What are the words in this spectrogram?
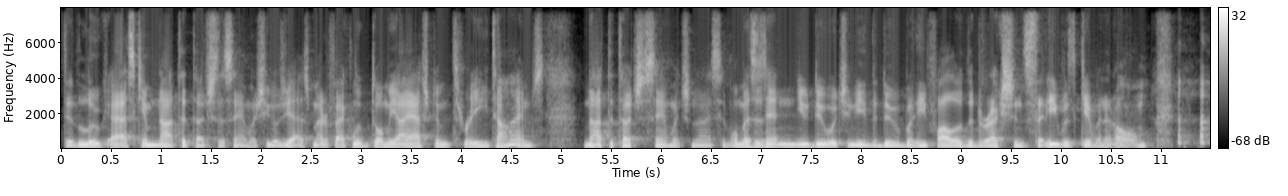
did Luke ask him not to touch the sandwich? She goes, Yes. Matter of fact, Luke told me I asked him three times not to touch the sandwich. And I said, Well, Mrs. Hinton, you do what you need to do, but he followed the directions that he was given at home.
